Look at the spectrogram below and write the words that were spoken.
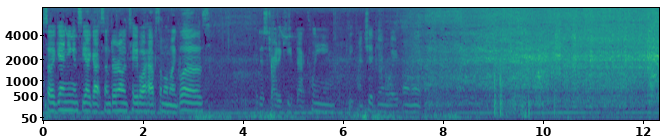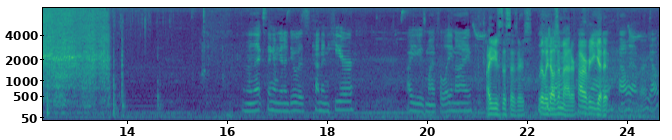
So again, you can see I got some dirt on the table. I have some on my gloves. I just try to keep that clean, keep my chicken away from it. And the next thing I'm gonna do is come in here. I use my fillet knife. I use the scissors. Really doesn't matter. However you get it. However, yep.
